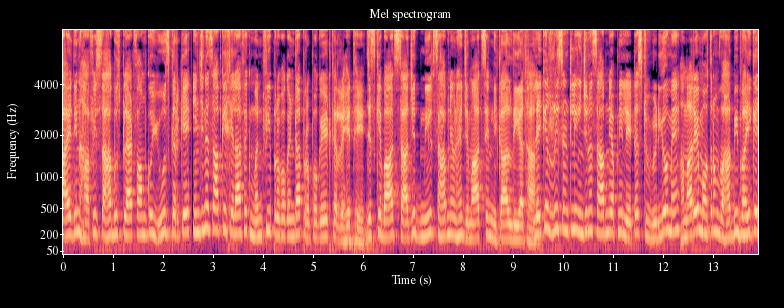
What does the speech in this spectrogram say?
आए दिन हाफिज साहब उस प्लेटफॉर्म को यूज़ करके इंजीनियर साहब के खिलाफ एक मनफी प्रोपोगंडा प्रोपोगेट कर रहे थे, जिसके बाद साजिद मीर साहब ने उन्हें जमात से निकाल दिया था। लेकिन रिसेंटली इंजीनियर साहब ने अपनी लेटेस्ट वीडियो में हमारे मोहतरम वहाबी भाई के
